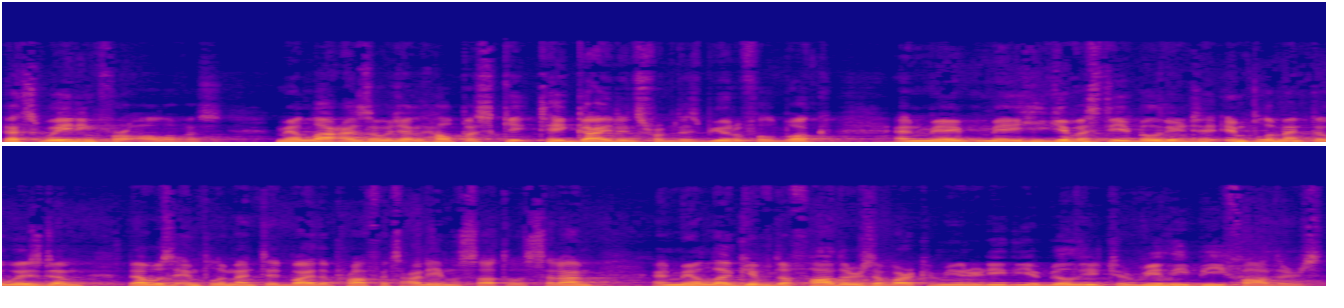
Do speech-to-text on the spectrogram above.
that's waiting for all of us. May Allah Azza wa help us get, take guidance from this beautiful book and may, may He give us the ability to implement the wisdom that was implemented by the Prophets والسلام, and may Allah give the fathers of our community the ability to really be fathers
